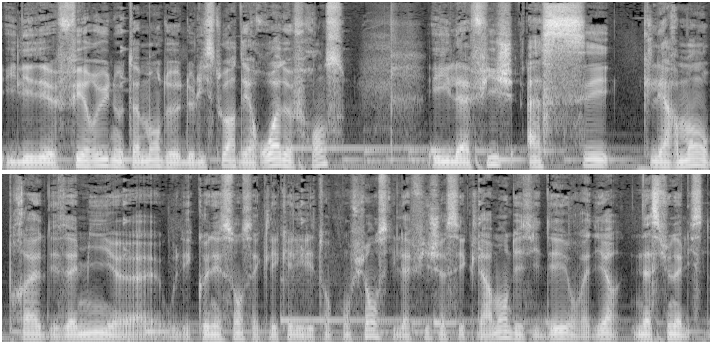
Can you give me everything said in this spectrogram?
Il est féru notamment de, l'histoire des rois de France et il affiche assez clairement auprès des amis euh, ou des connaissances avec lesquels il est en confiance, il affiche assez clairement des idées, on va dire, nationalistes.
